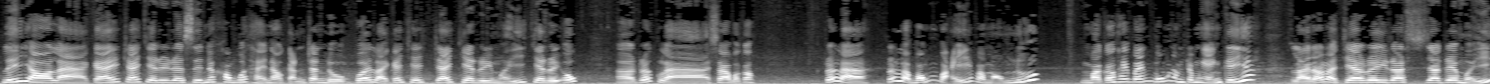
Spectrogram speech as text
Lý do là cái trái cherry racin nó không có thể nào cạnh tranh được với lại cái trái, trái cherry mỹ cherry úc. À, rất là sao bà con? Rất là rất là bóng bẩy và mọng nước. Mà con thấy bán bốn năm trăm ngàn ký á là đó là cherry ra cherry Mỹ,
